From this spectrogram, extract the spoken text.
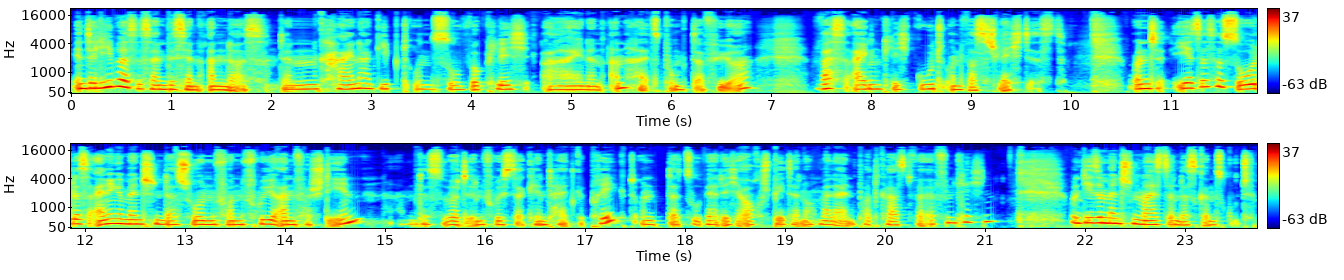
In der Liebe ist es ein bisschen anders, denn keiner gibt uns so wirklich einen Anhaltspunkt dafür, was eigentlich gut und was schlecht ist. Und jetzt ist es so, dass einige Menschen das schon von früh an verstehen, das wird in frühester Kindheit geprägt und dazu werde ich auch später nochmal einen Podcast veröffentlichen. Und diese Menschen meistern das ganz gut.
